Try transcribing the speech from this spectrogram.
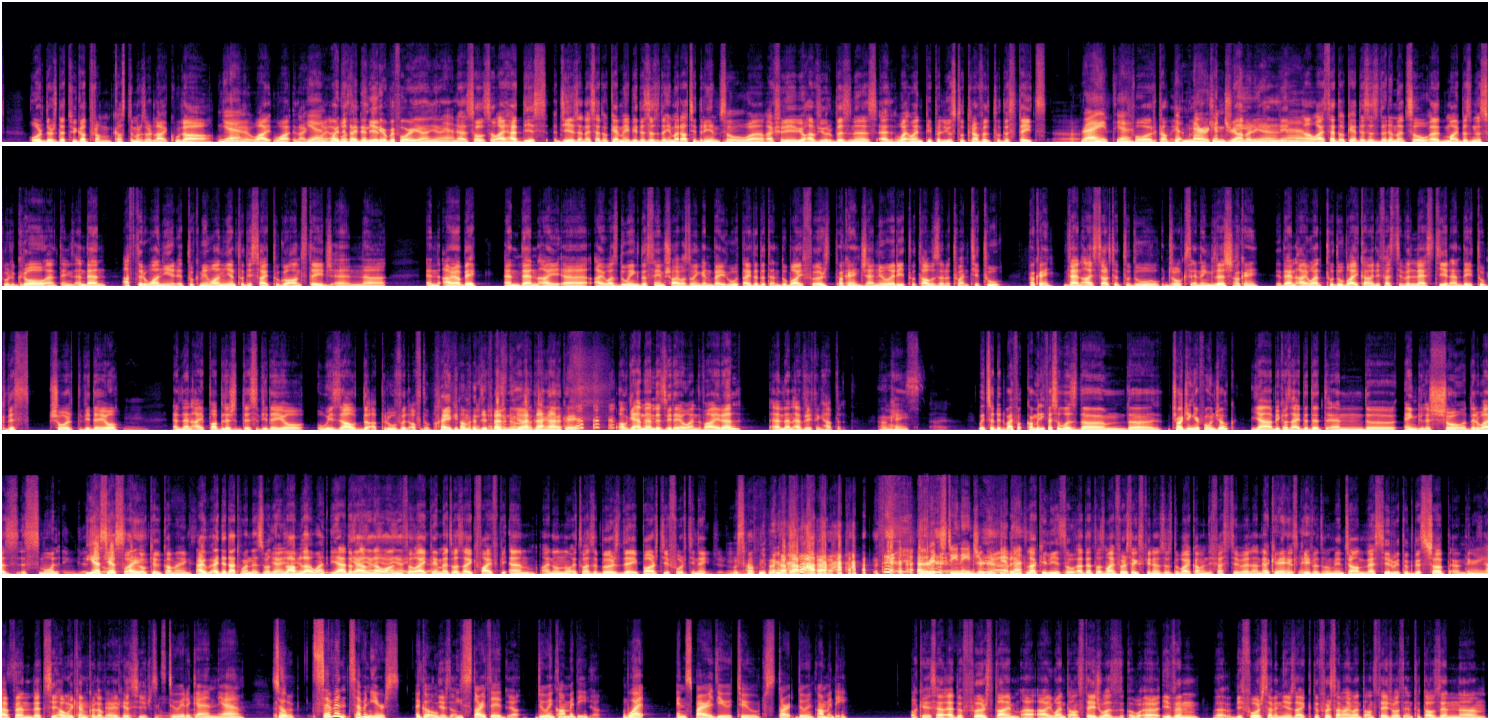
orders that we got from customers were like, "Hula, Yeah. eh, why why like Yeah. Why did I wasn't didn't here?" hear before? Yeah, yeah. Yeah. Yeah, so so I had these deals, and I said, okay, maybe this is the Emirati dream. So uh, actually, you have your business. And when, when people used to travel to the states uh, Right. Yeah. before coming, The to American the dream. American yeah. dream. Yeah. Now I said, okay, this is the limit. So uh, my business will grow and things. And then after one year, it took me one year to decide to go on stage in uh, in Arabic. And Mm. then I uh, I was doing the same show I was doing in Beirut. I did it in Dubai first. Okay. In January 2022. Okay, Then I started to do jokes in English. okay. Then I went to Dubai Comedy Festival last year and they took this short video. And then I published this video without the approval of Dubai Comedy Oh, Festival. no, okay, okay, Okay, and then this video went viral and then everything happened. okay. Nice. Wait, so Dubai Fo- Comedy Festival was the um, the charging your phone joke? Yeah, because I did it in the English show. There was a small English Yes, show yes, for I- local comics. I I did that one as well. Yeah, the yeah, blah blah one. Yeah, the Yeah, yeah, yeah, yeah, one. yeah, so yeah, I yeah. came. It was like 5 p.m. I don't know. It was a birthday party for teenagers or Mm. something. A rich teenager. Yeah, luckily, so uh, that was my first experience with Dubai Comedy Festival, and Okay, these okay. people told me, John, last year we took this shot and things Nice. happened. Let's see how we can collaborate okay. this year. Let's do it again. Yeah. That's So seven seven years ago, Years ago. you started yeah, doing comedy. yeah. What inspired you to start doing comedy? Okay, so uh, the first time uh, I went on stage was uh, uh, even uh, before seven years. Like the first time I went on stage was in 2011.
